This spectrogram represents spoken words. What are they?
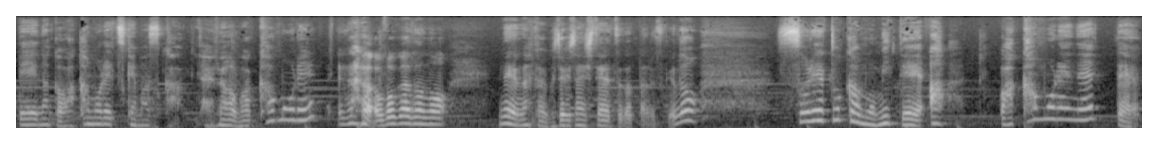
でなんか「若漏れつけますか?」みたいな「若漏れ? 」アボカドのねなんかぐちゃぐちゃにしたやつだったんですけどそれとかも見てあ若漏れねって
